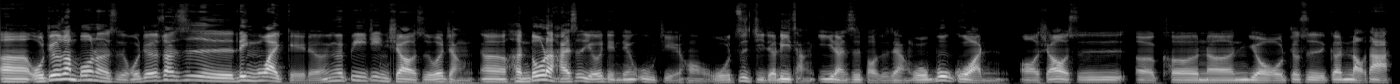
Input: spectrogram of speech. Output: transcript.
呃，我觉得算 bonus，我觉得算是另外给的，因为毕竟小老师我讲，呃，很多人还是有一点点误解哈。我自己的立场依然是保持这样，我不管哦、呃，小老师呃可能有就是跟老大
